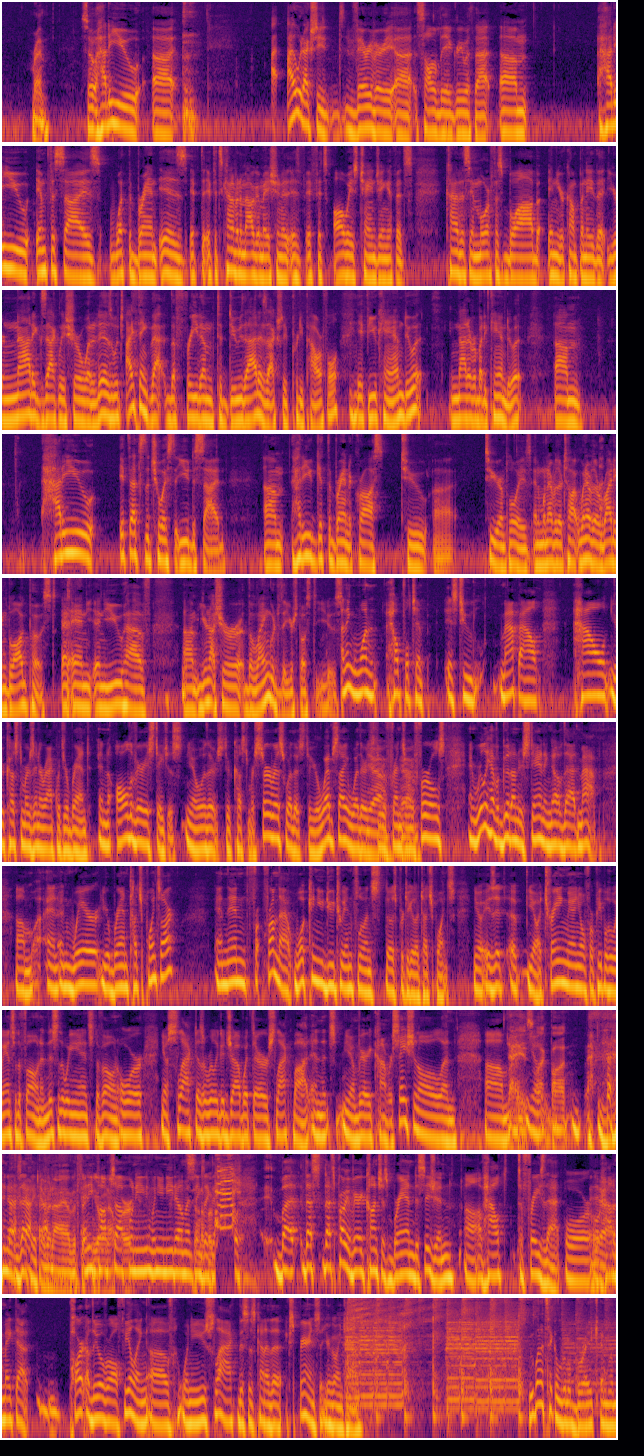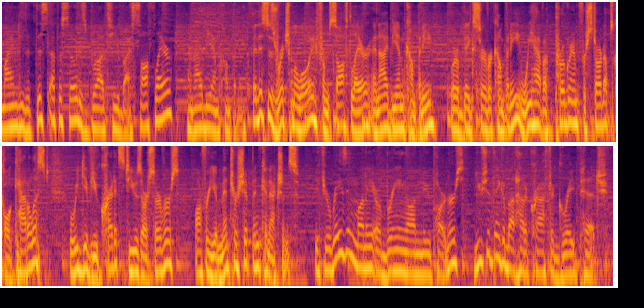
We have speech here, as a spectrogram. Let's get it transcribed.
Right. So how do you? Uh, I, I would actually very very uh, solidly agree with that. Um, how do you emphasize what the brand is if the, if it's kind of an amalgamation, if, if it's always changing, if it's kind of this amorphous blob in your company that you're not exactly sure what it is, which I think that the freedom to do that is actually pretty powerful if you can do it. Not everybody can do it. Um, how do you if that's the choice that you decide um, how do you get the brand across to uh, to your employees and whenever they're talk whenever they're writing blog posts and and, and you have um, you're not sure the language that you're supposed to use I think one helpful tip is to map out how your customers interact with your brand in all the various stages. You know, whether it's through customer service, whether it's through your website, whether it's Yeah, through friends and referrals, and really have a good understanding of that map um, and and where your brand touch points are. And then fr- from that, what can you do to influence those particular touch points? You know, is it a, you know a training manual for people who answer the phone, and this is the way you answer the phone, or you know, Slack does a really good job with their Slack bot, and it's you know very conversational and um, Hey, you know, Slackbot. I know exactly. Him and I have a thing And he pops up work. when he when you need him and things like that. but that's that's probably a very conscious brand decision uh, of how t- to phrase that or or Yeah. how to make that part of the overall feeling of when you use Slack. This is kind of the experience that you're going to have. Want to take a little break and remind you that this episode is brought to you by SoftLayer, an IBM company. Hey, This is Rich Malloy from SoftLayer, an IBM company. We're a big server company. We have a program for startups called Catalyst, where we give you credits to use our servers, offer you mentorship and connections. If you're raising money or bringing on new partners, you should think about how to craft a great pitch.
